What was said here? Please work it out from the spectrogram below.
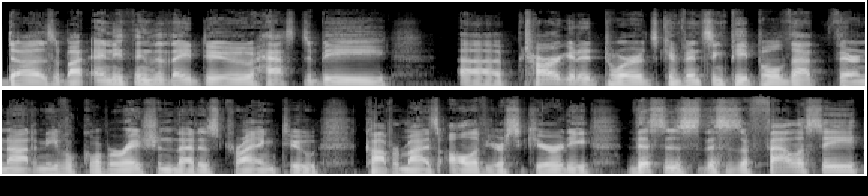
does about anything that they do has to be uh, targeted towards convincing people that they're not an evil corporation that is trying to compromise all of your security. This is this is a fallacy.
